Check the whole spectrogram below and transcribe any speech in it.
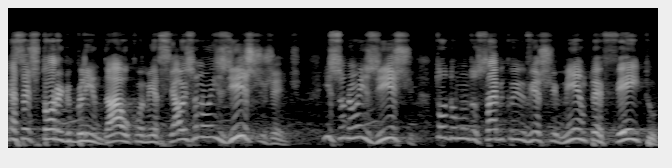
essa história de blindar o comercial, isso não existe, gente. Isso não existe. Todo mundo sabe que o investimento é feito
